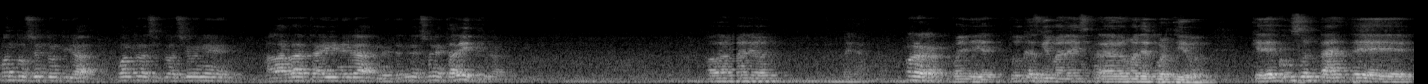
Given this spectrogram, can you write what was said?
¿Cuántos centros tiraste? ¿Cuántas situaciones agarraste ahí en el arco? ¿Me entendés? Son estadísticas. Olá, Mário. Hola, Carlos. Bom dia. Lucas Guimarães para Aroma Deportivo. Queria consultar-te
